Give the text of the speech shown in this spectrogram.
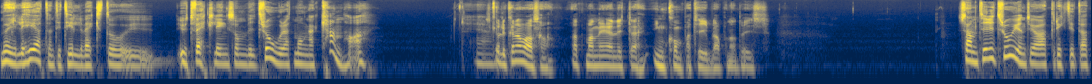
möjligheten till tillväxt och utveckling som vi tror att många kan ha. Det skulle kunna vara så, att man är lite inkompatibla på något vis. Samtidigt tror ju inte jag att riktigt att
